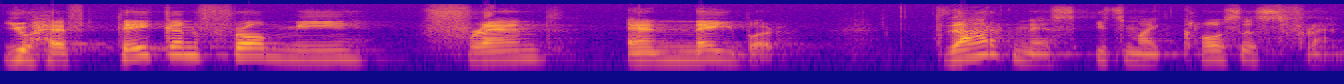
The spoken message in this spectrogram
You have taken from me friend and neighbor. Darkness is my closest friend.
